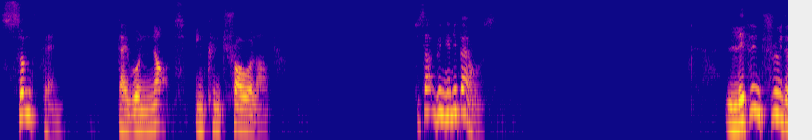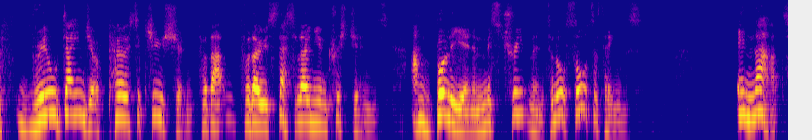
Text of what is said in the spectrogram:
Something they were not in control of. Does that ring any bells? Living through the real danger of persecution for that for those Thessalonian Christians and bullying and mistreatment and all sorts of things. In that,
